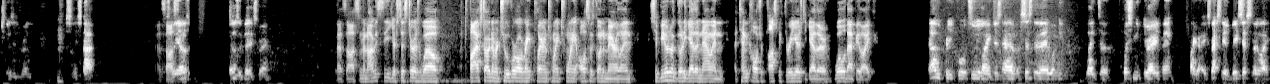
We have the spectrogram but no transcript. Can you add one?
she was just really she was shocked. That's So, awesome. yeah, it was, it was a good experience. That's awesome. And obviously your sister as well, five star number two overall ranked player in 2020, also is going to Maryland. Should be able to go together now and attend college for possibly three years together. What will that be like? That would be pretty cool too. Like just have a sister there with me, like to push me through everything. Like especially a big sister. Like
